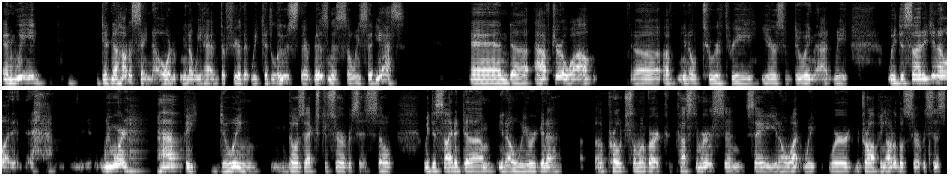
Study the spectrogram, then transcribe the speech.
And we didn't know how to say no and you know we had the fear that we could lose their business so we said yes. And uh, after a while uh, of you know two or three years of doing that we we decided you know we weren't happy doing those extra services. So we decided um, you know we were going to approach some of our customers and say you know what? We, we're dropping out of those services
